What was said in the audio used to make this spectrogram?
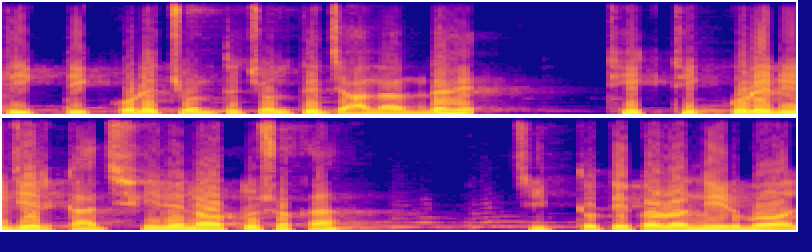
টিক টিক করে চলতে চলতে জানান দেয়। ঠিক ঠিক করে নিজের কাজ সেরে নাও তো সখা। চিত্তকে করো নির্মল।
